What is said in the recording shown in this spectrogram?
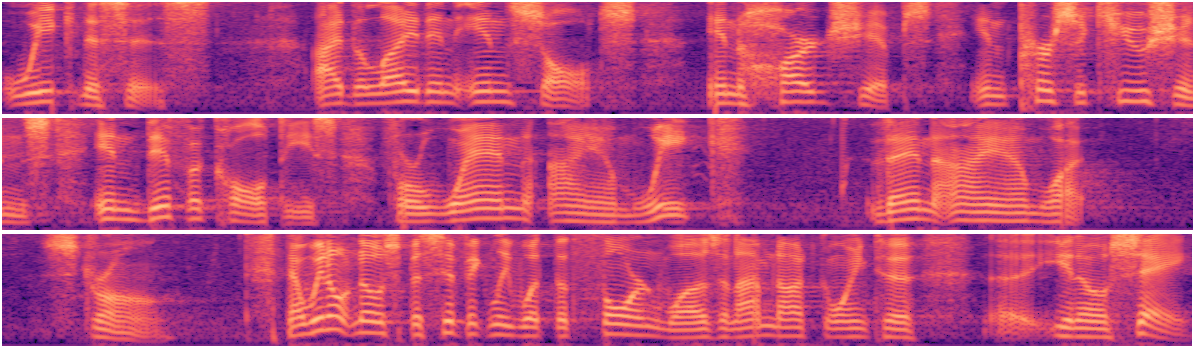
weaknesses. I delight in insults, in hardships, in persecutions, in difficulties. For when I am weak, then I am what? Strong. Now, we don't know specifically what the thorn was, and I'm not going to, uh, you know, say.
